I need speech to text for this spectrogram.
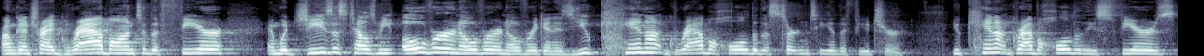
or I'm going to try to grab onto the fear and what Jesus tells me over and over and over again is you cannot grab a hold of the certainty of the future. You cannot grab a hold of these fears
